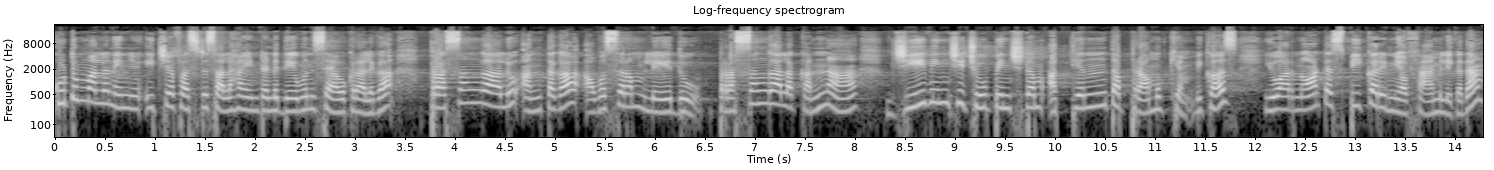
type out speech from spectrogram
కుటుంబంలో నేను ఇచ్చే ఫస్ట్ సలహా ఏంటంటే దేవుని సేవకురాలుగా ప్రసంగాలు అంతగా అవసరం లేదు. ప్రసంగాల కన్నా జీవించి చూపించడం అత్యంత ప్రాముఖ్యం. Because you are not a speaker in your family కదా?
